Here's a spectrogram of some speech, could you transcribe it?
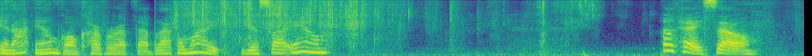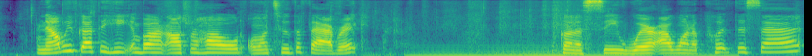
And I am going to cover up that black and white. Yes, I am. Okay, so now we've got the Heat and Bond Ultra Hold onto the fabric. Gonna see where I wanna put this at.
